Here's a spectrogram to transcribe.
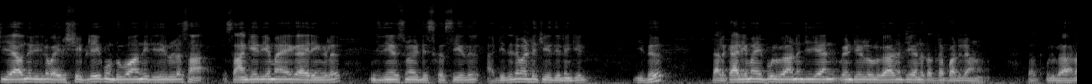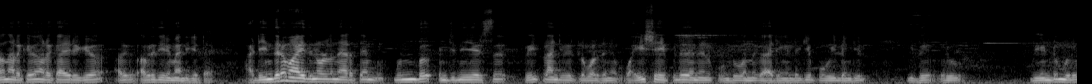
ചെയ്യാവുന്ന രീതിയിൽ വൈഷേപ്പിലേക്ക് ഷേപ്പിലേക്ക് കൊണ്ടുപോകാവുന്ന രീതിയിലുള്ള സാങ്കേതികമായ കാര്യങ്ങൾ എഞ്ചിനീയേഴ്സുമായി ഡിസ്കസ് ചെയ്ത് അടിയന്തരമായിട്ട് ചെയ്തില്ലെങ്കിൽ ഇത് താൽക്കാലികമായി ഇപ്പോൾ ഉദ്ഘാടനം ചെയ്യാൻ വേണ്ടിയുള്ള ഉദ്ഘാടനം ചെയ്യേണ്ട തത്രപ്പാടിലാണ്. ഉദ്ഘാടനം നടക്കുകയോ നടക്കാതിരിക്കുകയോ അത് അവർ തീരുമാനിക്കട്ടെ. അടിയന്തരമായി ഇതിനുള്ള നേരത്തെ മുൻപ് എഞ്ചിനീയേഴ്സ് റീ പ്ലാൻ ചെയ്തിട്ടുള്ള പോലെ തന്നെ വൈ ഷേപ്പിൽ തന്നെ കൊണ്ടുവന്ന കാര്യങ്ങളിലേക്ക് പോയില്ലെങ്കിൽ ഇത് ഒരു വീണ്ടും ഒരു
